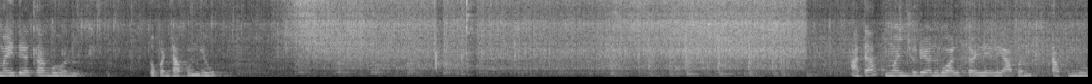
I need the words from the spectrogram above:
मैद्याचा घोल. तो पण टाकून घेऊ. आता मंचुरियन बॉल तळलेले आपण टाकून घेऊ.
